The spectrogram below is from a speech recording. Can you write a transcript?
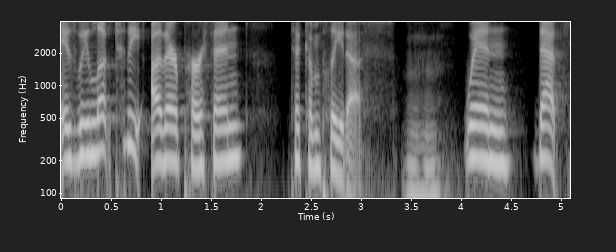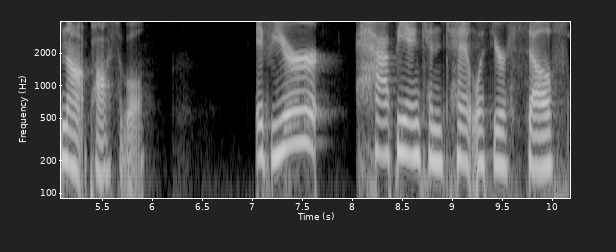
is we look to the other person to complete us when that's not possible if you're happy and content with yourself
